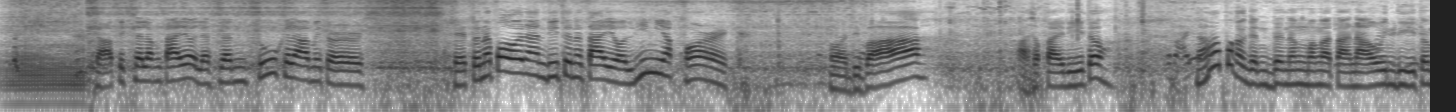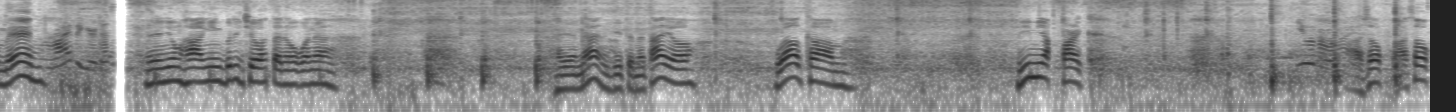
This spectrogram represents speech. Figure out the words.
Lapit na lang tayo, less than 2 kilometers. Ito na po, nandito na tayo, Limia Park. O, di ba? Pasok tayo dito. Napakaganda ng mga tanawin dito, men. Ayan yung hanging bridge, oh. Tanaw ko na. Ayan na, nandito na tayo. Welcome Mimiak Park. Pasok, pasok.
